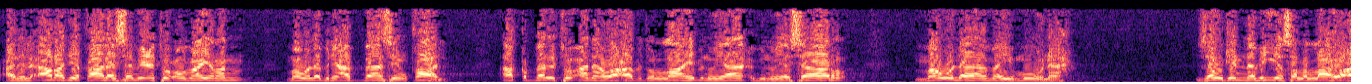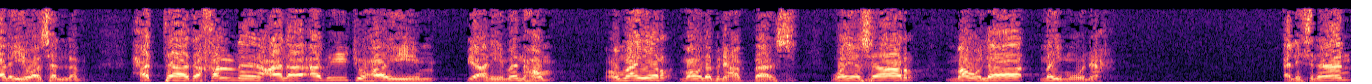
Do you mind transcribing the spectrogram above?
عن الأعرج قال سمعت عميرا مولى ابن عباس قال أقبلت أنا وعبد الله بن, بن يسار مولى ميمونة زوج النبي صلى الله عليه وسلم حتى دخلنا على أبي جهيم يعني من هم؟ عمير مولى ابن عباس ويسار مولى ميمونة. الاثنان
